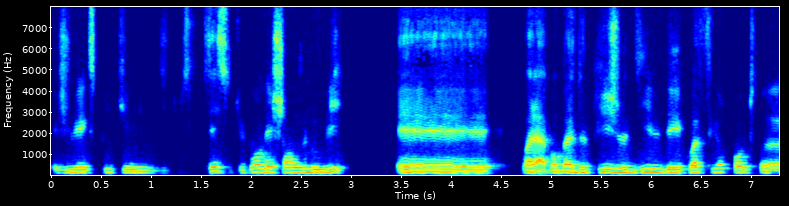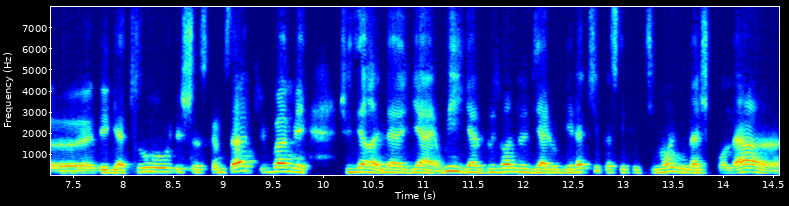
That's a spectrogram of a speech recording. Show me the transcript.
Et je lui ai expliqué. tu sais, si tu veux, on échange nos vies. Et voilà, bon bah depuis je deal des coiffures contre euh, des gâteaux, des choses comme ça, tu vois. Mais je veux dire, il y a, oui, il y a besoin de dialoguer là-dessus parce qu'effectivement l'image qu'on a, euh,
